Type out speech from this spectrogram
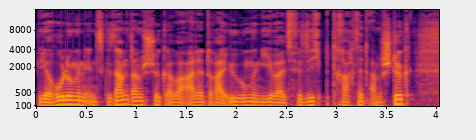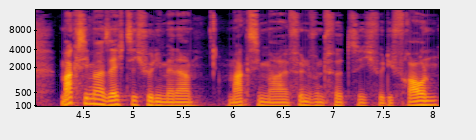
Wiederholungen insgesamt am Stück, aber alle drei Übungen jeweils für sich betrachtet am Stück. Maximal 60 für die Männer, maximal 45 für die Frauen.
